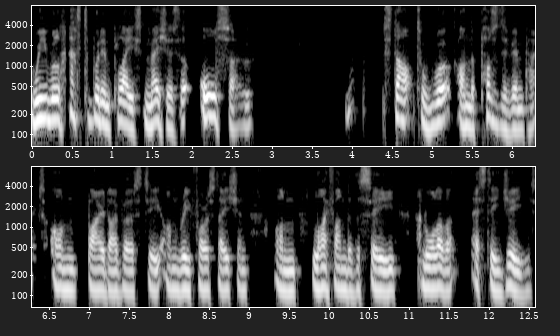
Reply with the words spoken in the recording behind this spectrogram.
we will have to put in place measures that also start to work on the positive impacts on biodiversity, on reforestation, on life under the sea, and all other SDGs.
